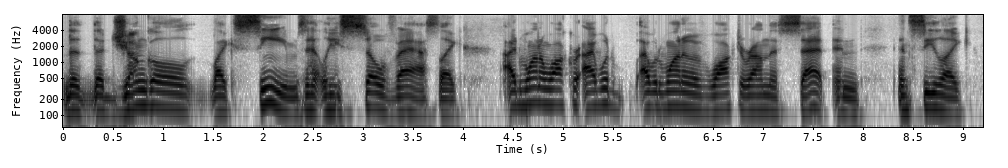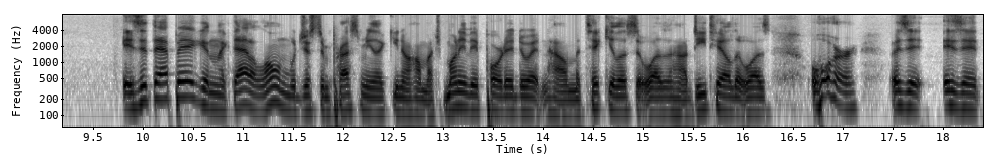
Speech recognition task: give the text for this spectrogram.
the the jungle like seems at least so vast. Like I'd want to walk. I would I would want to have walked around this set and and see like is it that big and like that alone would just impress me like you know how much money they poured into it and how meticulous it was and how detailed it was or is it is it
